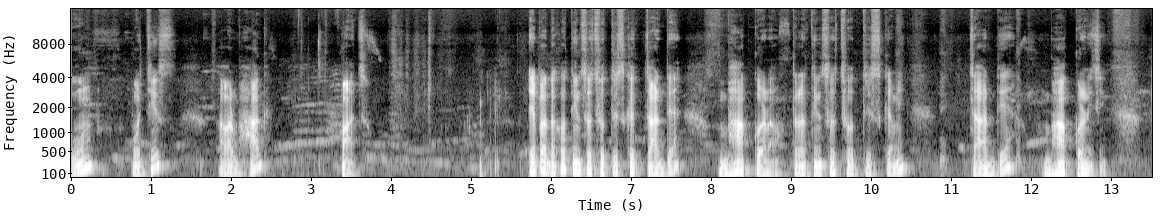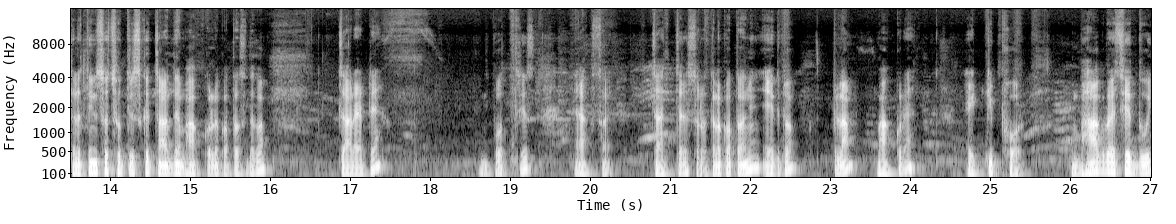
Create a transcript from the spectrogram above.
গুণ পঁচিশ, আবার ভাগ পাঁচ। এরপর দেখো তিনশো ছত্রিশকে চার দিয়ে ভাগ করে নাও। তাহলে তিনশো ছত্রিশকে আমি চার দিয়ে ভাগ করে নিয়েছি। তাহলে তিনশো ছত্রিশকে চার দিয়ে ভাগ করলে কত আছে? দেখো, চার আটে বত্রিশ, এক ছয়, চার চারে ষোলো। তাহলে কত আমি এই দুটো পেলাম, ভাগ করে এইটটি ফোর। ভাগ রয়েছে দুই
